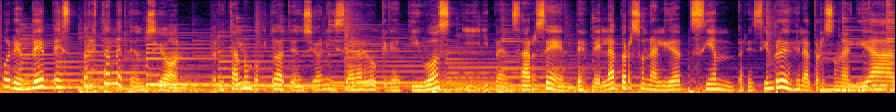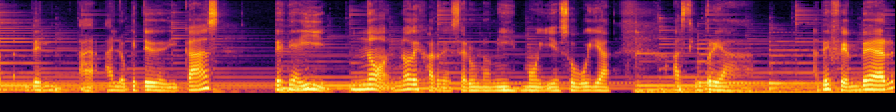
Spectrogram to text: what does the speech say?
Por ende, es prestarle atención, prestarle un poquito de atención y ser algo creativos y, pensarse desde la personalidad siempre, siempre desde la personalidad, a, a lo que te dedicas desde ahí, no, no dejar de ser uno mismo y eso voy a, siempre a, defender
